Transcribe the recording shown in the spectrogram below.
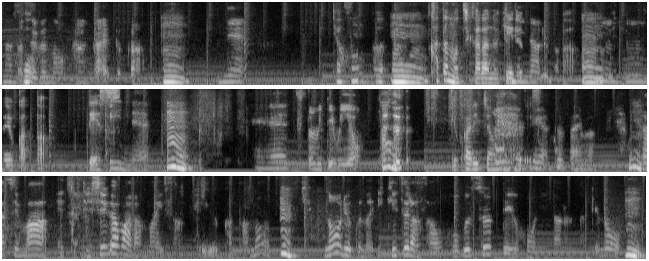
う。なんだ自分の考えとか、うん、ねいや本当、うん、肩の力抜けるのが、うん、うん、よかったです。いいね。うん。えー、ちょっと見てみよう。うん、ゆかりちゃんもありがとうございます。うん、私は、えっと、勅使河原舞さんっていう方の、うん、能力の生きづらさをほぐすっていう本になるんだけど、うん、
